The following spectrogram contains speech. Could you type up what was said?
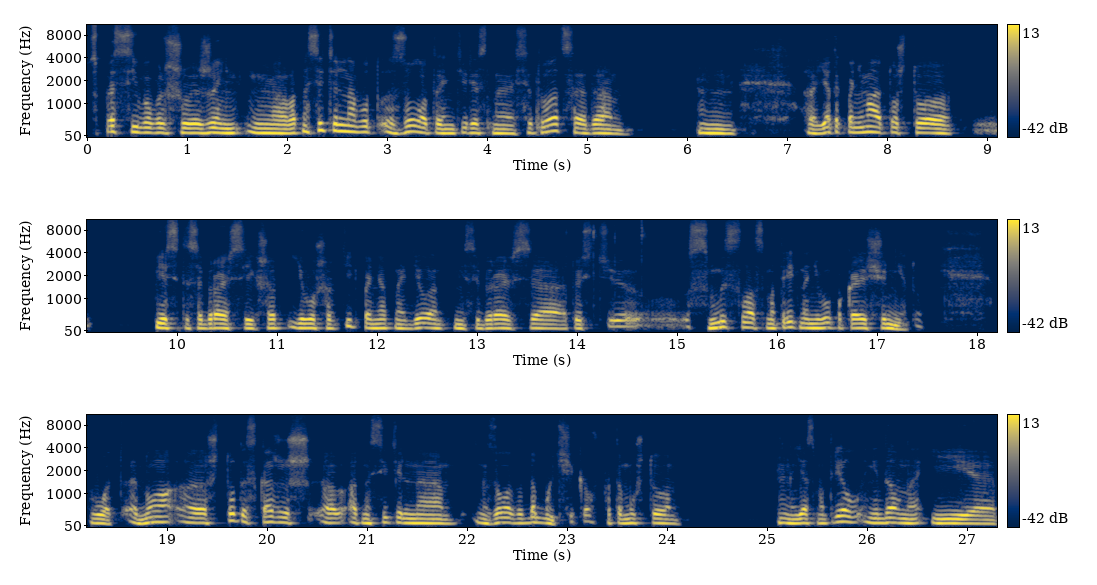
Спасибо большое, Жень. Э, относительно вот золота интересная ситуация, да. Э, я так понимаю, то, что если ты собираешься их шор его шортить, понятное дело, не собираешься, то есть смысла смотреть на него пока еще нету. Вот. Но что ты скажешь относительно золотодобытчиков? Потому что я смотрел недавно, и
